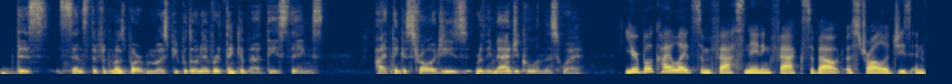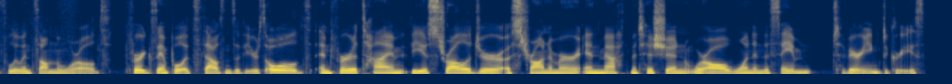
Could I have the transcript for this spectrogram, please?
this sense that for the most part, most people don't ever think about these things. I think astrology is really magical in this way. Your book highlights some fascinating facts about astrology's influence on the world. For example, it's thousands of years old, and for a time, the astrologer, astronomer, and mathematician were all one and the same to varying degrees.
